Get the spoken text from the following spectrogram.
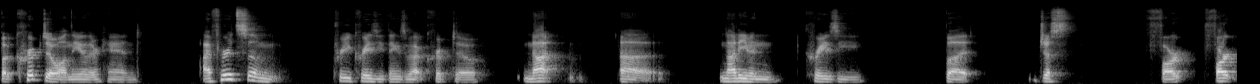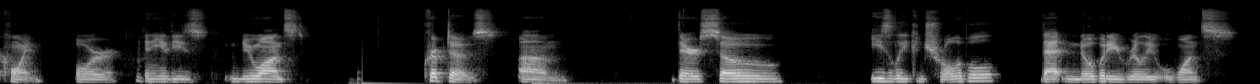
but crypto, on the other hand, I've heard some pretty crazy things about crypto. Not, uh, not even crazy, but just fart fart coin or any of these nuanced cryptos. Um, they're so easily controllable that nobody really wants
